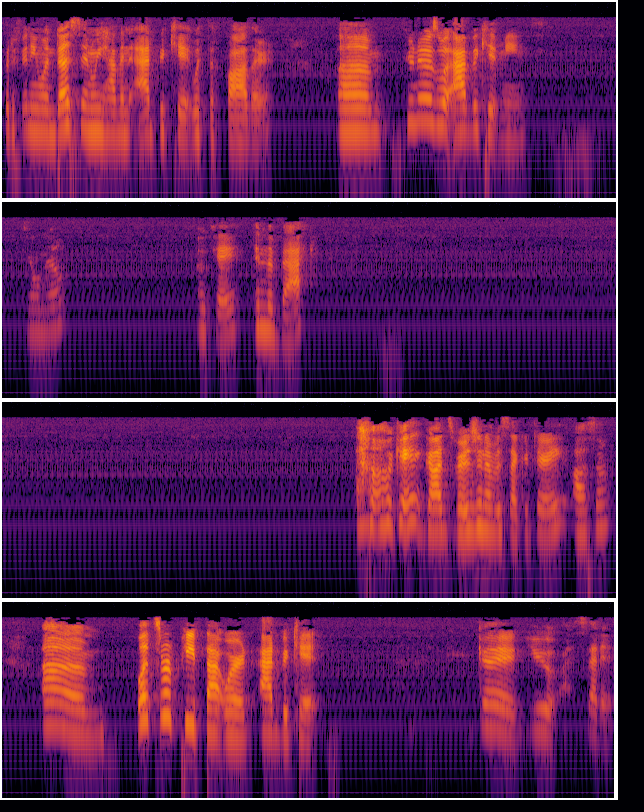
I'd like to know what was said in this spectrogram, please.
But if anyone does sin, we have an advocate with the Father. Um, who knows what advocate means? Y'all know? Okay. In the back? okay, God's version of a secretary. Awesome. Um, let's repeat that word, advocate. Good, you said it.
